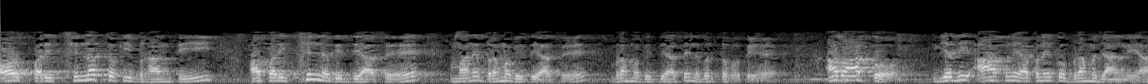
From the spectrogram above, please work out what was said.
और परिच्छिन्नत्व की भ्रांति, अपरिच्छिन्न विद्या से, माने ब्रह्म विद्या से, ब्रह्म विद्या से निवृत्त होती है। अब आपको यदि आपने अपने को ब्रह्म जान लिया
